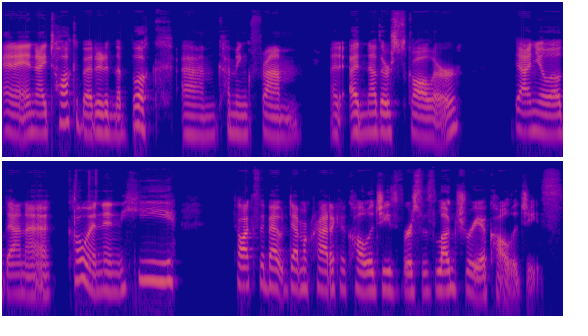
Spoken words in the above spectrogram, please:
and, and i talk about it in the book um, coming from a, another scholar daniel aldana cohen and he talks about democratic ecologies versus luxury ecologies.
